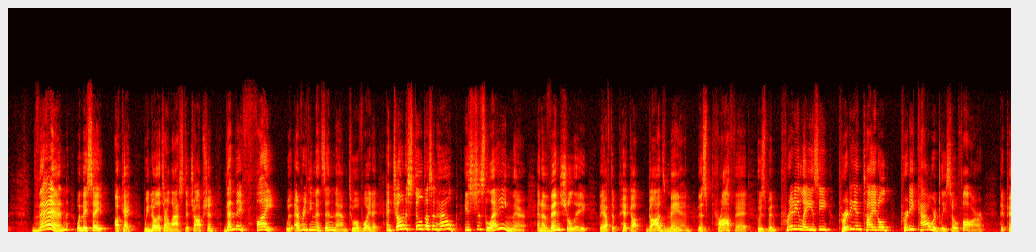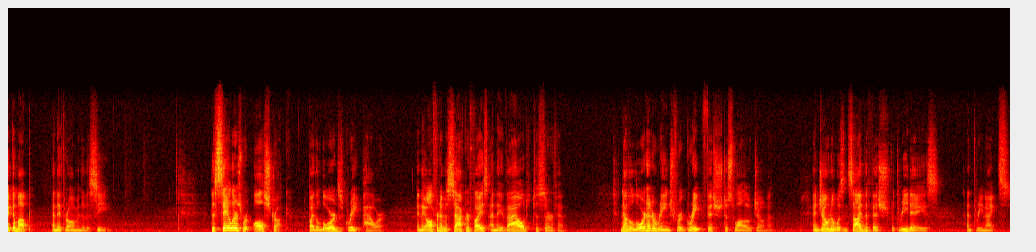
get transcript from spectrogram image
Then, when they say, okay, we know that's our last ditch option, then they fight with everything that's in them to avoid it. And Jonah still doesn't help. He's just laying there. And eventually, they have to pick up God's man, this prophet, who's been pretty lazy, pretty entitled, pretty cowardly so far. They pick him up and they throw him into the sea. The sailors were awestruck by the Lord's great power and they offered him a sacrifice, and they vowed to serve him. Now the Lord had arranged for a great fish to swallow Jonah, and Jonah was inside the fish for three days and three nights.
